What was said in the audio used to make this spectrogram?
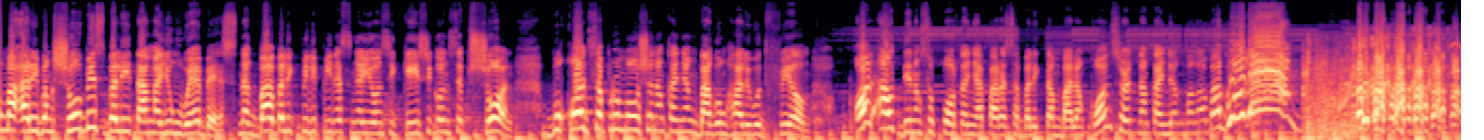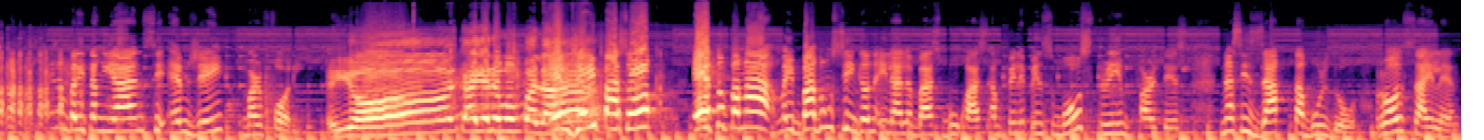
umaaribang showbiz balita ngayong Webes. Nagbabalik Pilipinas ngayon si Casey Concepcion. Bukod sa promotion ng kanyang bagong Hollywood film, all out din ang suporta niya para sa baliktambalang concert ng kanyang mga magulang! Ang balitang yan, si MJ Marfori. Ayun! Kaya naman pala! MJ, pasok! Eto pa nga, may bagong single na ilalabas bukas ang Philippines' most streamed artist na si Zach Tabuldo, Roll Silent.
